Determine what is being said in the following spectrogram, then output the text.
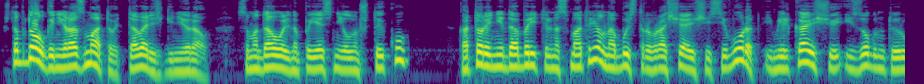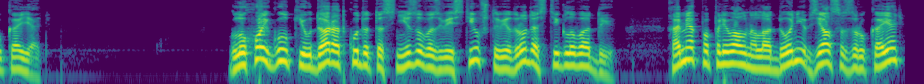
«Чтоб долго не разматывать, товарищ генерал», — самодовольно пояснил он штыку, который недобрительно смотрел на быстро вращающийся ворот и мелькающую изогнутую рукоять. Глухой гулкий удар откуда-то снизу возвестил, что ведро достигло воды. Хомяк поплевал на ладони, взялся за рукоять,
